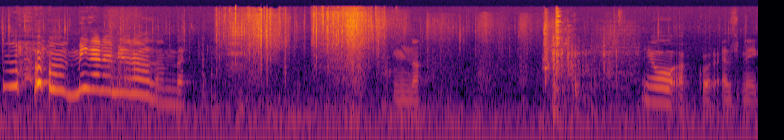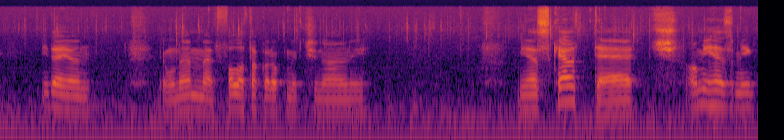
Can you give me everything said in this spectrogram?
Mire nem jön rá az ember? Na. Jó, akkor ez még ide jön. Jó, nem, mert falat akarok még csinálni. Mihez kell touch, amihez még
